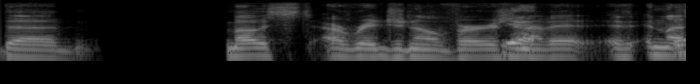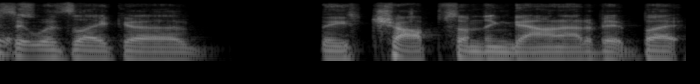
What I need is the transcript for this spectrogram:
the most original version of it, unless yes. it was like uh they chopped something down out of it. But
